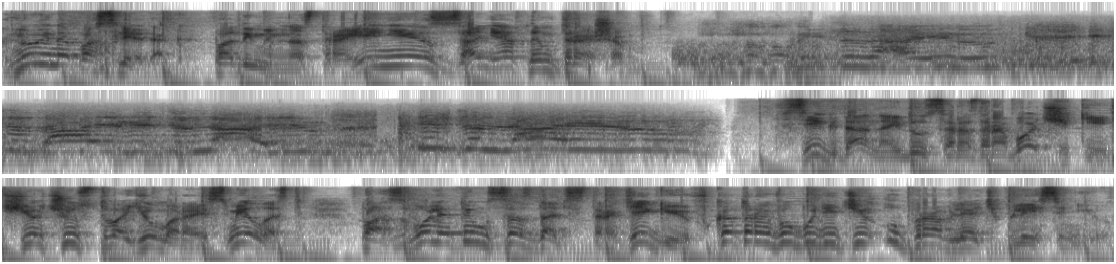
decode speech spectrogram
Ну и напоследок, подымем настроение с занятным трэшем. Всегда найдутся разработчики, чье чувство юмора и смелость позволят им создать стратегию, в которой вы будете управлять плесенью.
